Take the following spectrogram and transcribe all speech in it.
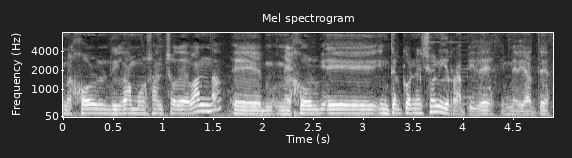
mejor digamos, ancho de banda, eh, mejor eh, interconexión y rapidez, inmediatez.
